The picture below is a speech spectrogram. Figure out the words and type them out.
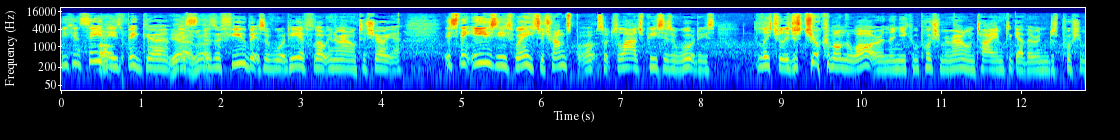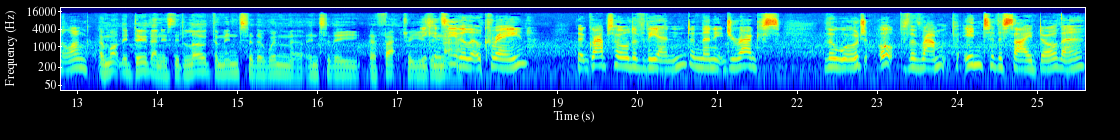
You can see Up. these big. Uh, Yeah, there's, there's a few bits of wood here floating around to show you. It's the easiest way to transport such large pieces of wood. Is literally just chuck them on the water and then you can push them around, tie them together, and just push them along. And what they'd do then is they'd load them into the windmill, into the uh, factory You can that. see the little crane that grabs hold of the end and then it drags the wood up the ramp into the side door there,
